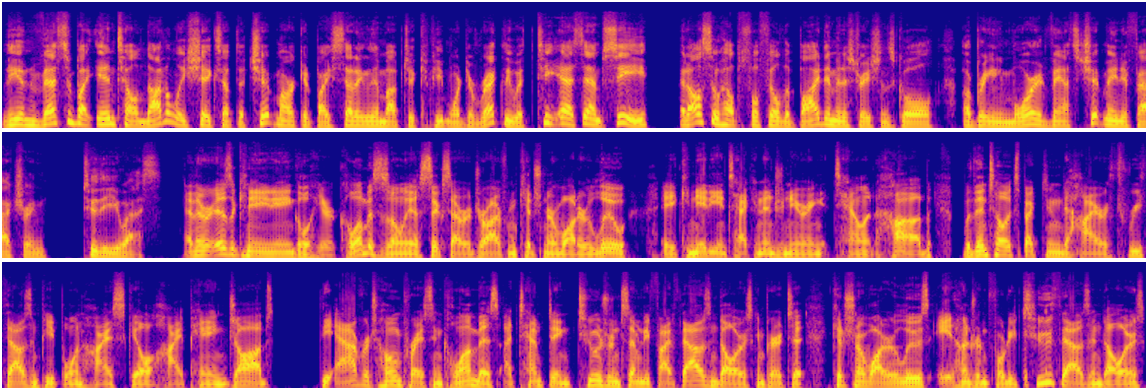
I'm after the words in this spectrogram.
The investment by Intel not only shakes up the chip market by setting them up to compete more directly with TSMC, it also helps fulfill the Biden administration's goal of bringing more advanced chip manufacturing to the US. And there is a Canadian angle here. Columbus is only a six hour drive from Kitchener Waterloo, a Canadian tech and engineering talent hub. With Intel expecting to hire 3,000 people in high skill, high paying jobs, the average home price in Columbus attempting $275,000 compared to Kitchener Waterloo's $842,000.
